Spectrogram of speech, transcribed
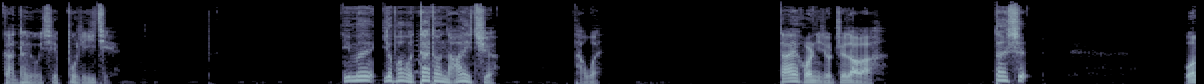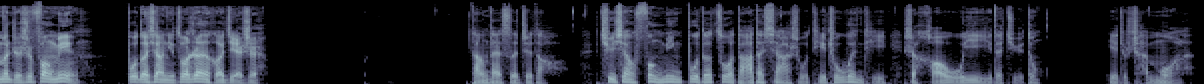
感到有些不理解。你们要把我带到哪里去？他问。待会儿你就知道了。但是，我们只是奉命，不得向你做任何解释。唐泰斯知道，去向奉命不得作答的下属提出问题是毫无意义的举动，也就沉默了。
